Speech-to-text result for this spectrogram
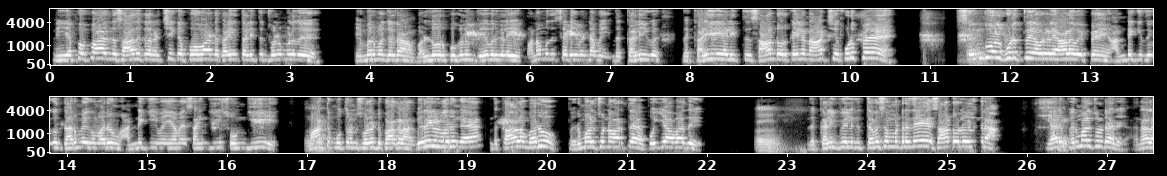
நீ எப்பப்பா இந்த சாதுக்களை ரட்சிக்க போவா? இந்த கலியுகத்தை அழித்துன்னு சொல்லும் பொழுது எம்பெருமான் சொல்றான் வல்லோர் புகழும் தேவர்களே மனமுதிர்ச்சி அடைய வேண்டாமே. இந்த கலி இந்த கலியை அழித்து சான்றோர் கையில நான் ஆட்சியை கொடுப்பேன். செங்கோல் கொடுத்து அவர்களை ஆள வைப்பேன். அன்னைக்கு இதுக்கு தர்மயுகம் வரும். அன்னைக்கு இவன் எவன் சங்கி சொங்கி மாட்டு மூத்திரன்னு சொல்லிட்டு பார்க்கலாம். விரைவில் வருங்க. இந்த காலம் வரும். பெருமாள் சொன்ன வார்த்தை பொய்யாவாது. இந்த கலிப்பயலுக்கு தவசம் பண்றதே சான்றோர்களுங்கிறான் யாரு? பெருமாள் சொல்றாரு. அதனால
